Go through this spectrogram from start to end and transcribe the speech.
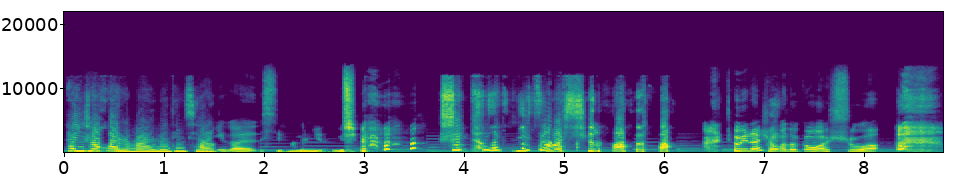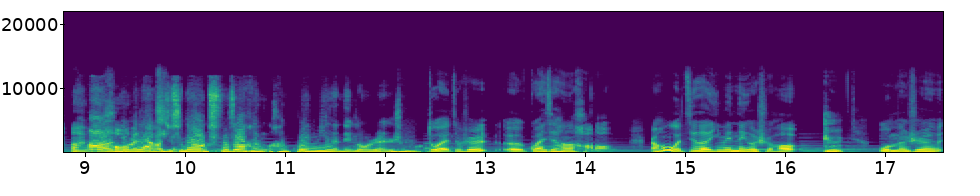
他一周换什么？我没听清。换一个喜欢的女同学。是的，你怎么知道的？因为他什么都跟我说。哦，你们两个就是那种初中很很闺蜜的那种人是吗？对，就是呃关系很好。然后我记得，因为那个时候我们是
